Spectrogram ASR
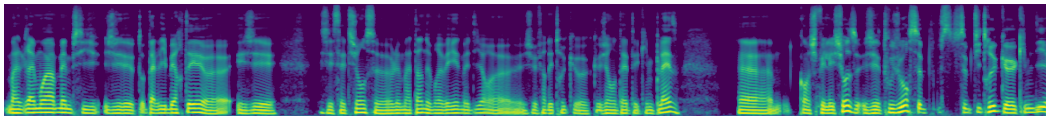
malgré moi, même si j'ai totale liberté et j'ai cette chance le matin de me réveiller de me dire je vais faire des trucs que j'ai en tête et qui me plaisent. quand je fais les choses, j'ai toujours ce petit truc qui me dit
